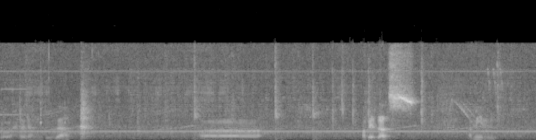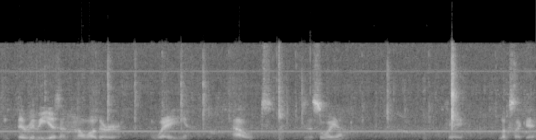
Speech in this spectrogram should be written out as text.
go ahead and do that. Uh, okay, that's... I mean, there really isn't no other way out. Is this the way out? Okay, looks like it.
